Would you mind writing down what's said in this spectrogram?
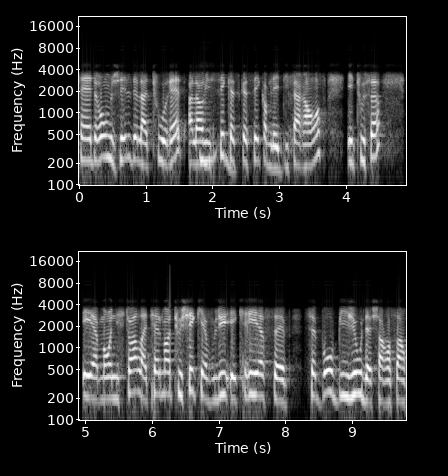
syndrome Gilles de la Tourette, alors il sait qu'est-ce que c'est comme les différences et tout ça. Et euh, mon histoire l'a tellement touché qu'il a voulu écrire ce, ce beau bijou de chanson.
